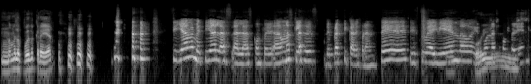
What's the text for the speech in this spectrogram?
no me lo puedo creer. sí, ya me metí a las, a las a unas clases de práctica de francés y estuve ahí viendo y unas conferencias.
